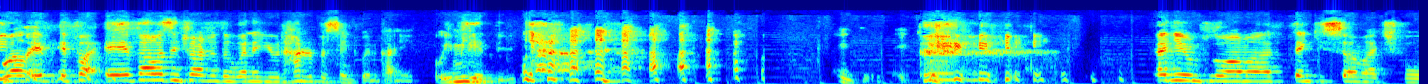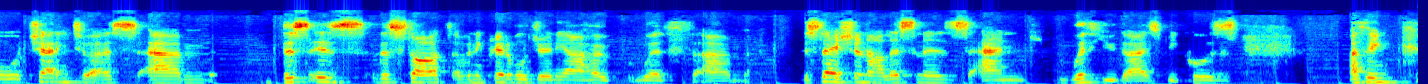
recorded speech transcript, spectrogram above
well, if, if, I, if I was in charge of the winner, you would 100% win, Khanyi, immediately. thank you. Thank you. Khanyi Mpumlwana, thank you so much for chatting to us. Um, this is the start of an incredible journey, I hope, with um, the station, our listeners, and with you guys, because I think,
